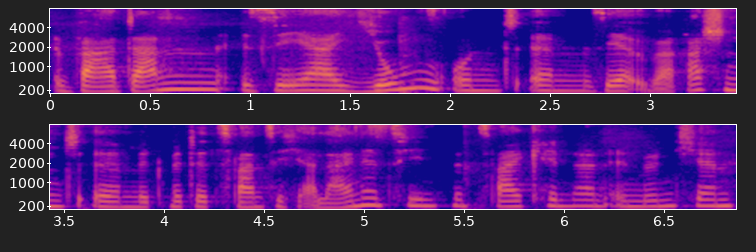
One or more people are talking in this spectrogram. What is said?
war dann sehr jung und ähm, sehr überraschend äh, mit Mitte 20 alleinerziehend mit zwei Kindern in München.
